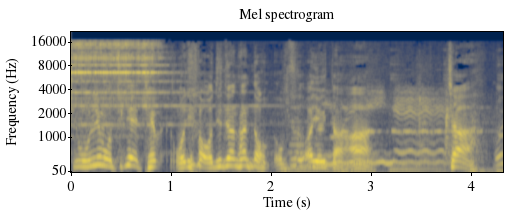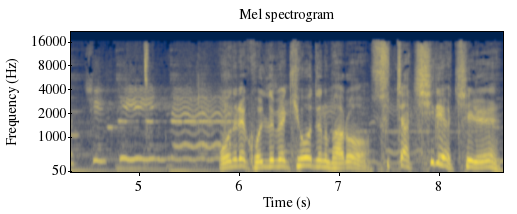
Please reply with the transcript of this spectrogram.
지금 올리면 어떻게 대, 어디 놨는데 없- 없어? 아 여기 있다. 아. 자 오늘의 골드벨 키워드는 바로 숫자 7이에요, 7.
